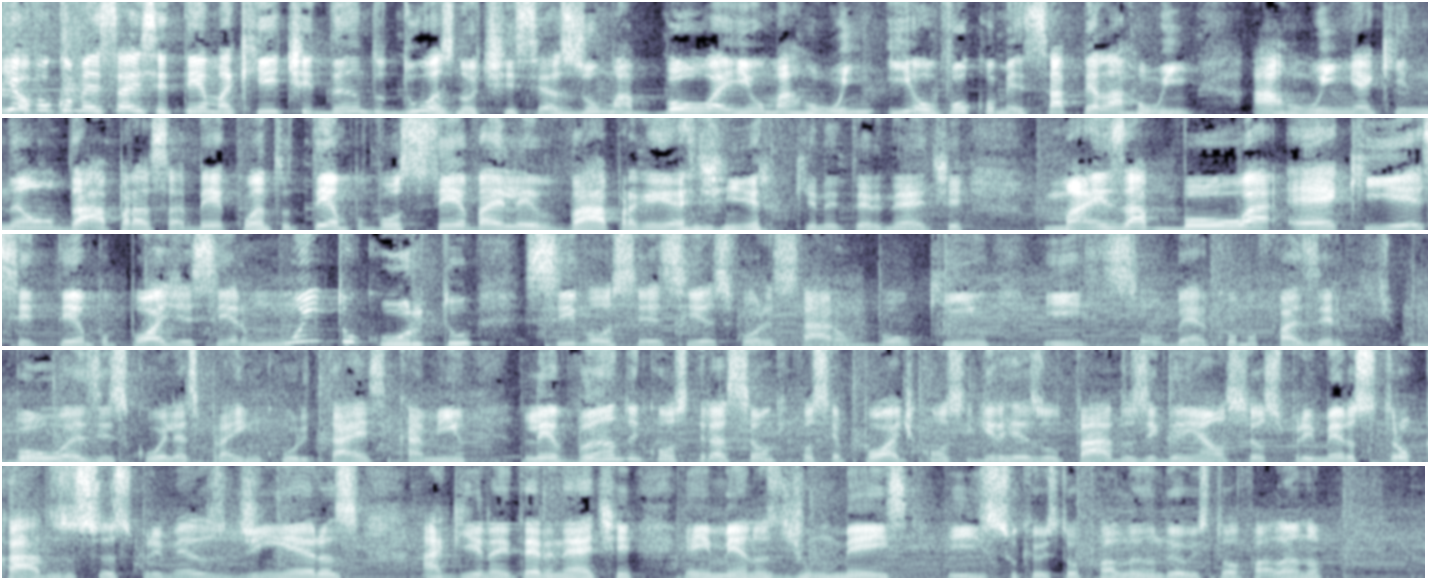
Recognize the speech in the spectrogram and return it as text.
E eu vou começar esse tema aqui te dando duas notícias, uma boa e uma ruim, e eu vou começar pela ruim. A ruim é que não dá para saber quanto tempo você vai levar para ganhar dinheiro aqui na internet, mas a boa é que esse tempo pode ser muito curto se você se esforçar um pouquinho e souber como fazer boas escolhas para encurtar esse caminho, levando em consideração que você pode conseguir resultados e ganhar os seus primeiros trocados, os seus primeiros dinheiros aqui na internet em menos de um mês. E isso que eu estou falando, eu estou falando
